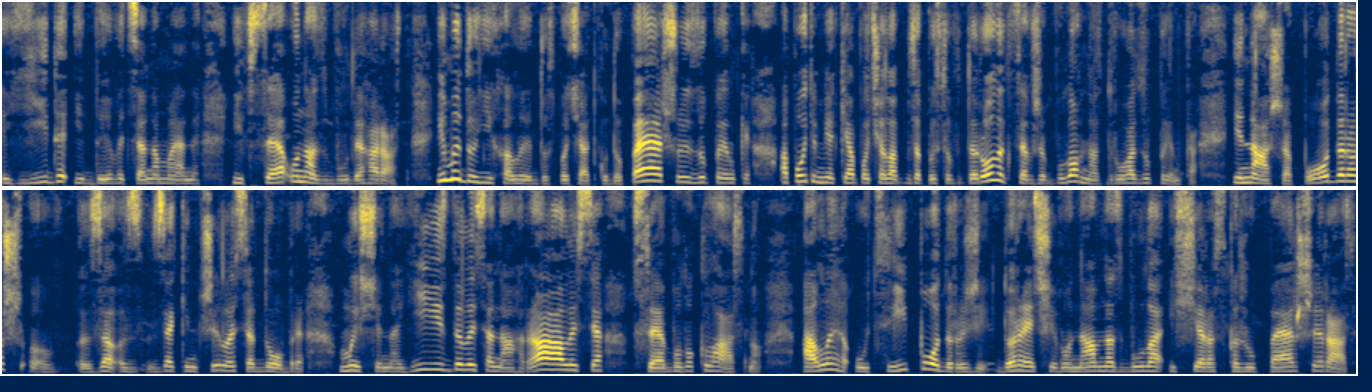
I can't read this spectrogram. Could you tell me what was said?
їде і дивиться на мене, і все у нас буде гаразд. І ми доїхали до спочатку до першої зупинки, а потім, як я почала записувати ролик, це вже була в нас друга зупинка. І наша подорож закінчилася добре. Ми ще наїздилися, награлися, все було класно. Але у цій подорожі, до речі, вона в нас була, і ще раз скажу, перший раз,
